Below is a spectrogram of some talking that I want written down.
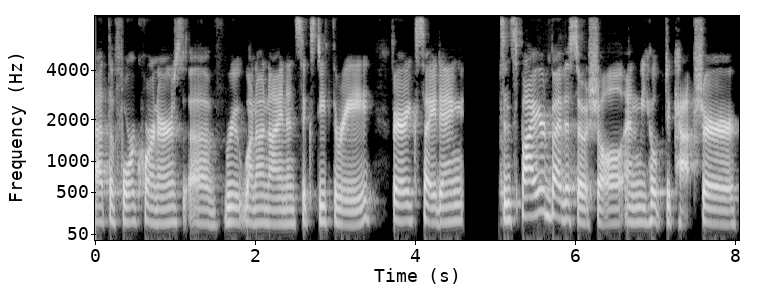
at the four corners of Route 109 and 63. Very exciting. It's inspired by the social, and we hope to capture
